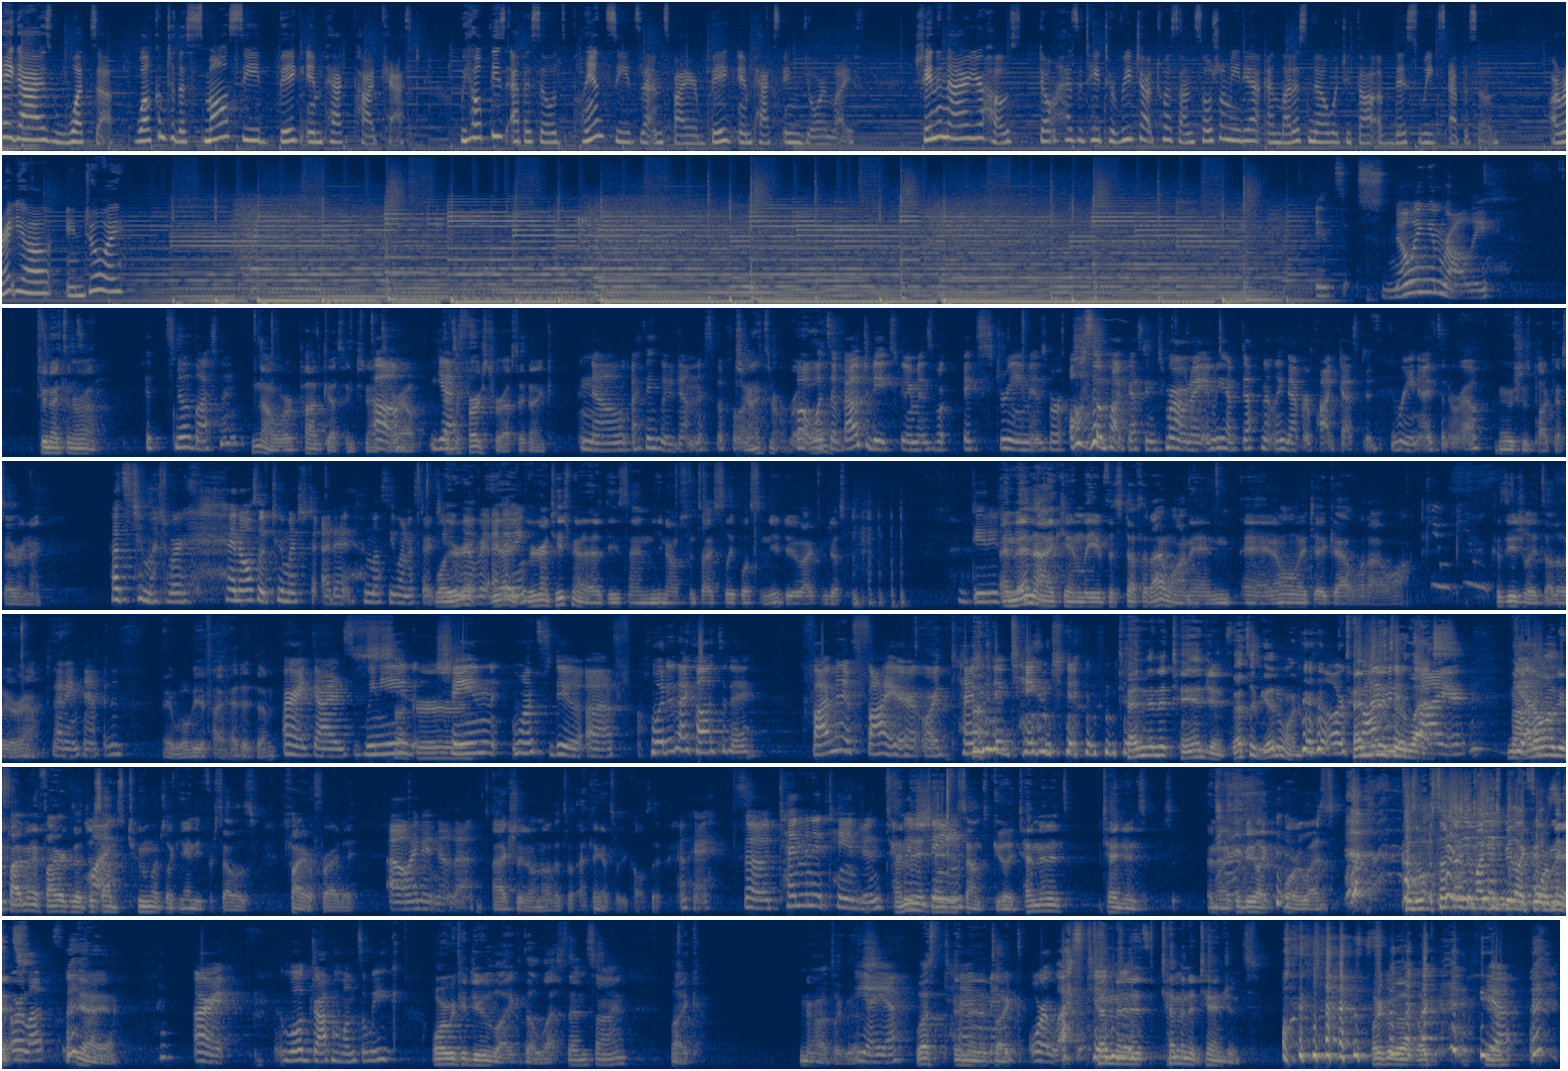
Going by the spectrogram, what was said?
Hey guys, what's up? Welcome to the Small Seed Big Impact podcast. We hope these episodes plant seeds that inspire big impacts in your life. Shane and I are your hosts. Don't hesitate to reach out to us on social media and let us know what you thought of this week's episode. All right, y'all, enjoy! Snowing in Raleigh. Two nights in a row. It snowed last night? No, we're podcasting two nights Oh, in a oh, row. yes. It's a first for us, I think. No, I think we've done this before. Two nights in a row. But what's about to be extreme is we're, extreme is we're also podcasting tomorrow night, and we have definitely never podcasted three nights in a row. Maybe we should just podcast every night. That's too much work, and also too much to edit. Unless you want to start Well, taking you're gonna, yeah, editing. you're gonna teach me how to edit these, and you know, since I sleep less than you do, I can just. And then I can leave the stuff that I want in, and only take out what I want. Because usually it's the other way around. that ain't happening. It will be if I edit them. All right, guys, we need. Sucker. Shane wants to do a what did I call it today? Five minute fire or ten minute tangent. Ten minute tangents. That's a good one. or 10 five minutes or less. fire. No, Yeah. I don't want to do five minute fire because that just Why? sounds too much like Andy Frisella's Fire Friday. Oh, I didn't know that. I actually don't know. That's what I think that's what he calls it. Okay, so ten minute tangents. Ten minute Shane. tangent sounds good. Ten minutes tangents, and then it could be like four or less. Because sometimes it might just be like four minutes. or less. Yeah, yeah. All right, we'll drop them once a week. Or we could do like the less than sign, like you know how it's like this. Yeah, yeah. Less, Ten and then it's minutes like or less. ten tangents. minute, ten minute tangents. Or less. Like like- yeah.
